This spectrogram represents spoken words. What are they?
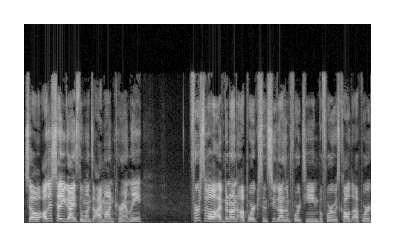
So I'll just tell you guys the ones I'm on currently. First of all, I've been on Upwork since 2014, before it was called Upwork,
